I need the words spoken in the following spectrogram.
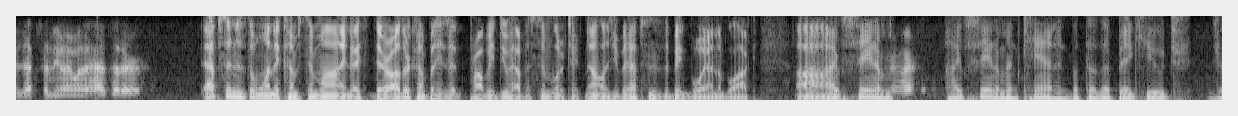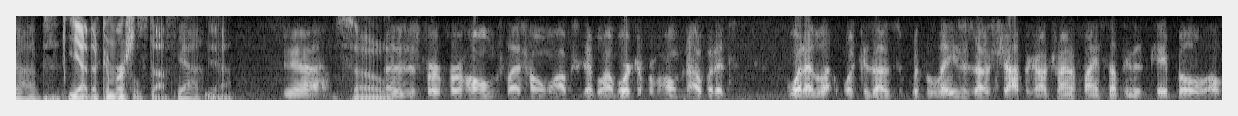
Is Epson the only one that has it, or Epson is the one that comes to mind. I, there are other companies that probably do have a similar technology, but Epson's the big boy on the block. Um, I've seen them. Okay. I've seen them in Canon, but they're the big, huge jobs. yeah, the commercial stuff. Yeah. yeah. Yeah? So Now, this is for for home slash home office. 'cause I'm working from home now, but it's what I what because I was with the lasers. I was shopping around trying to find something that's capable of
